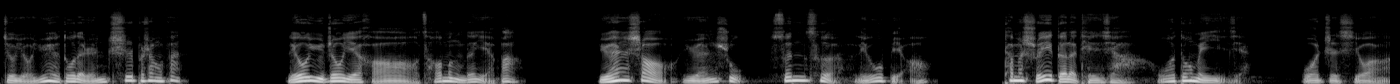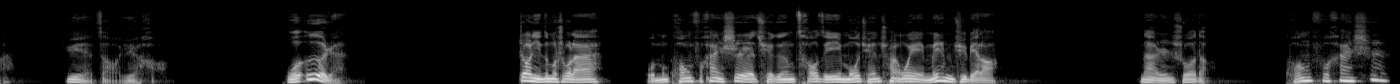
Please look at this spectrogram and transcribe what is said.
就有越多的人吃不上饭。刘豫州也好，曹孟德也罢。”袁绍、袁术、孙策、刘表，他们谁得了天下，我都没意见。我只希望啊，越早越好。我愕然。照你这么说来，我们匡扶汉室却跟曹贼谋权篡位没什么区别了。那人说道：“匡扶汉室，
